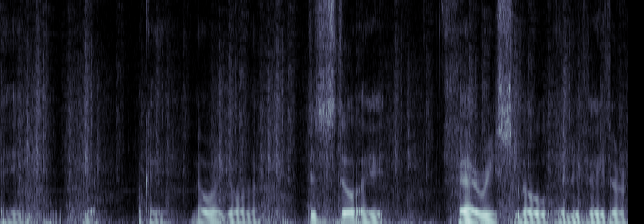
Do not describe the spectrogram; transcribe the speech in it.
a yeah. Okay, now we're going up. This is still a very slow elevator.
